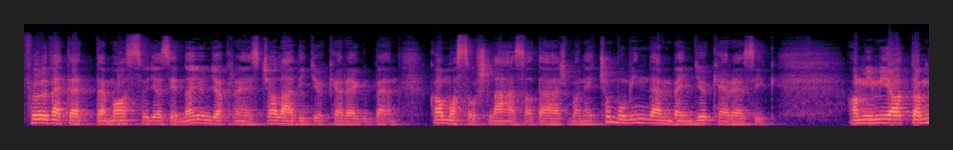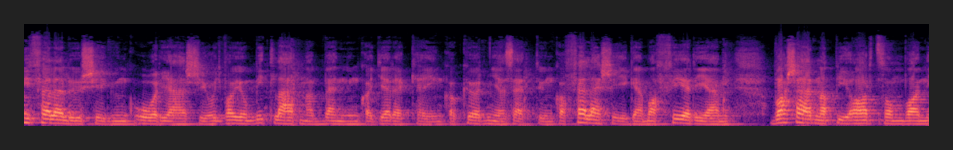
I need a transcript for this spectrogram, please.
fölvetettem azt, hogy azért nagyon gyakran ez családi gyökerekben, kamaszos lázadásban, egy csomó mindenben gyökerezik, ami miatt a mi felelősségünk óriási, hogy vajon mit látnak bennünk a gyerekeink, a környezetünk, a feleségem, a férjem, vasárnapi arcom van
